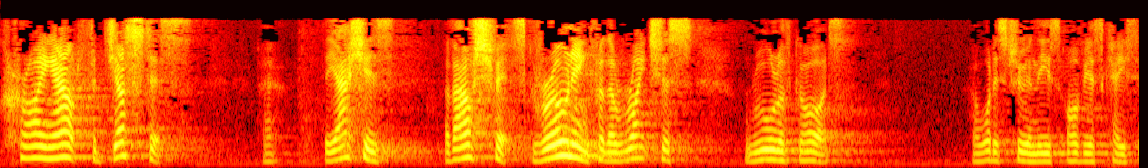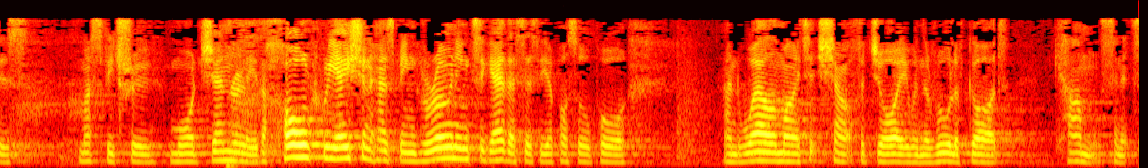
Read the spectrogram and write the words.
crying out for justice. The ashes of Auschwitz, groaning for the righteous rule of God. And what is true in these obvious cases must be true more generally. The whole creation has been groaning together, says the Apostle Paul, and well might it shout for joy when the rule of God comes in its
